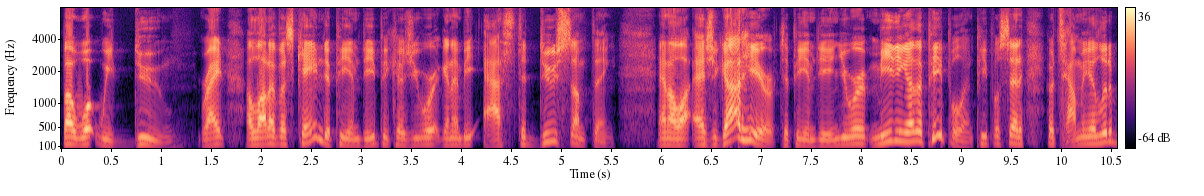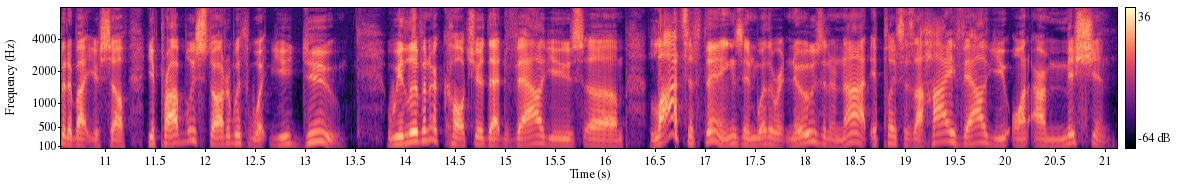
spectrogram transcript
by what we do, right? A lot of us came to PMD because you were going to be asked to do something. And a lot, as you got here to PMD and you were meeting other people, and people said, oh, Tell me a little bit about yourself, you probably started with what you do. We live in a culture that values um, lots of things, and whether it knows it or not, it places a high value on our mission.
